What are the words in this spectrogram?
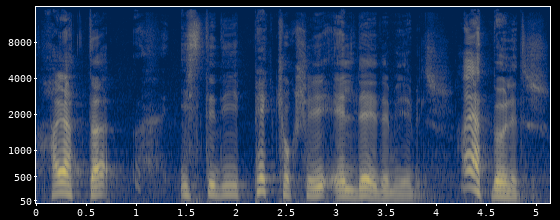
hayatta istediği pek çok şeyi elde edemeyebilir. Hayat böyledir.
